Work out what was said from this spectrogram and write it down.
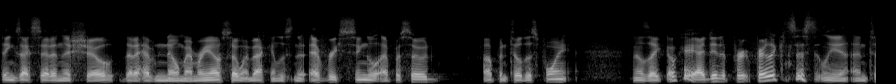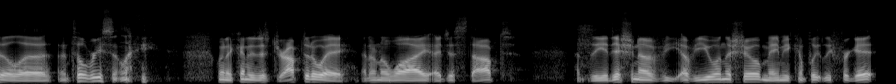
things I said in this show that I have no memory of. So I went back and listened to every single episode up until this point, and I was like, okay, I did it per- fairly consistently until uh, until recently, when I kind of just dropped it away. I don't know why. I just stopped. The addition of of you on the show made me completely forget.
